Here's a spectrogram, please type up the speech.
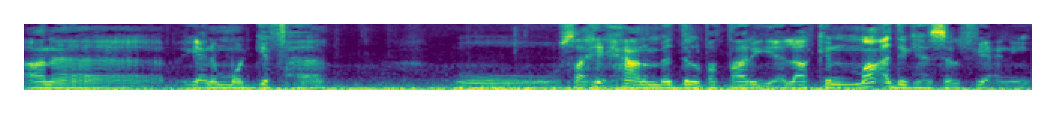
أنا يعني موقفها. وصحيح أنا مبدل البطارية لكن ما ادقها سلف يعني.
